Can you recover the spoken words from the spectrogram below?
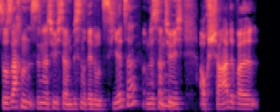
So Sachen sind natürlich dann ein bisschen reduzierter und das ist natürlich mhm. auch schade, weil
